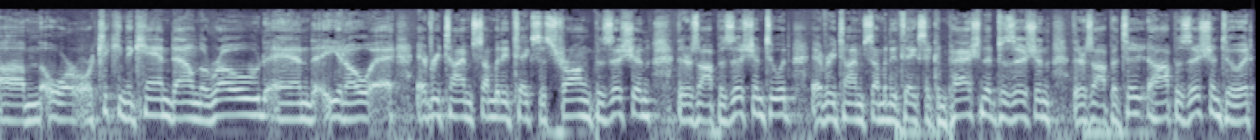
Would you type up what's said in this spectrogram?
um, or or kicking the can down the road. And you know, every time somebody takes a strong position, there's opposition to it. Every time somebody takes a compassionate position There's opposi- opposition to it,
